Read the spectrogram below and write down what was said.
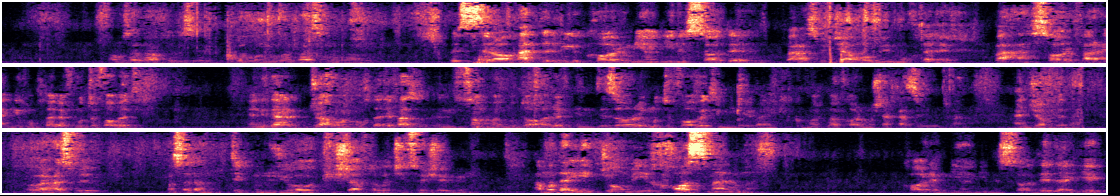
همون صفحه 73 بخونیم و بحث به سراحت داره میگه کار میانگین ساده بر حسب جوابی مختلف و احصار فرهنگی مختلف متفاوت یعنی در جواب مختلف از انسان‌های متعارف انتظارهای متفاوتی می‌گیره برای اینکه کار مشخصی رو انجام بدن. و بر حسب مثلا تکنولوژی ها پیشرفت ها و چیزهای شبیه اما در یک جامعه خاص معلوم است. کار میانگین ساده در یک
